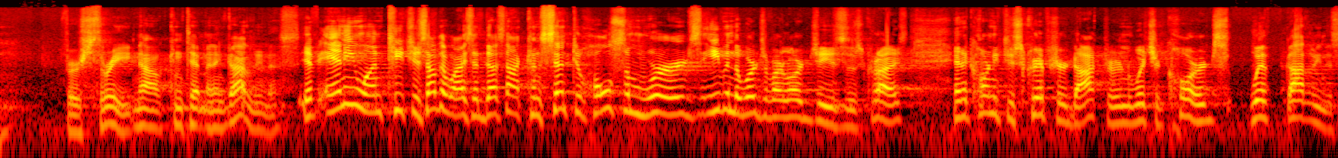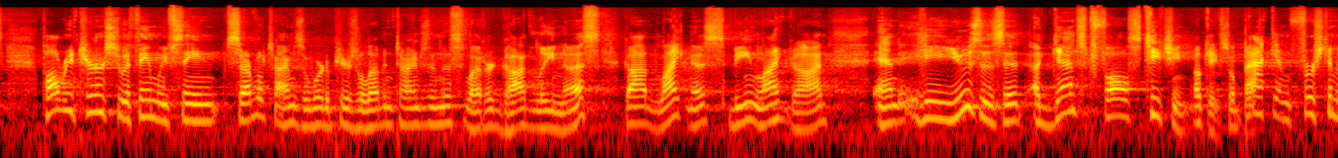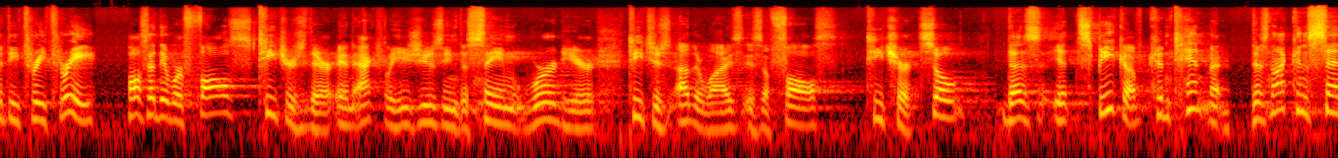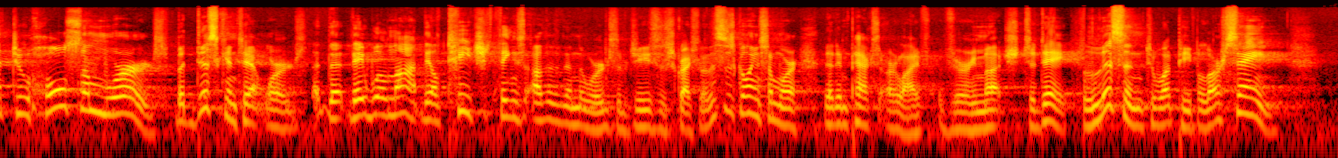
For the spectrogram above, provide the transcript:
Verse 3 Now, contentment and godliness. If anyone teaches otherwise and does not consent to wholesome words, even the words of our Lord Jesus Christ, and according to Scripture doctrine which accords with godliness. Paul returns to a theme we've seen several times. The word appears 11 times in this letter godliness, godlikeness, being like God. And he uses it against false teaching. Okay, so back in 1 Timothy 3 3, Paul said there were false teachers there, and actually he's using the same word here. Teaches otherwise is a false teacher. So, does it speak of contentment? does not consent to wholesome words, but discontent words. That they will not. They'll teach things other than the words of Jesus Christ. Now, this is going somewhere that impacts our life very much today. Listen to what people are saying.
